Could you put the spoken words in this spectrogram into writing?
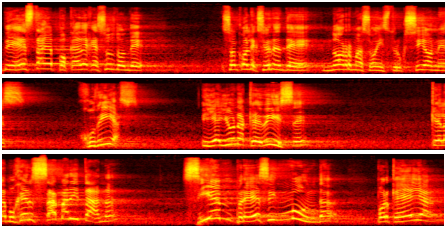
de esta época de Jesús donde son colecciones de normas o instrucciones judías. Y hay una que dice que la mujer samaritana siempre es inmunda porque ella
